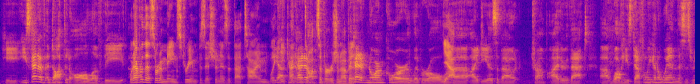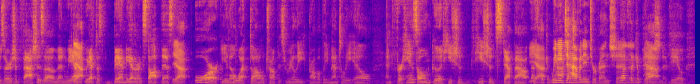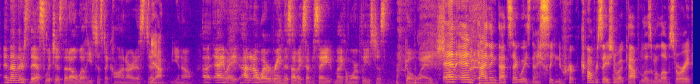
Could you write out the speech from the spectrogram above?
he he's kind of adopted all of the uh, Whatever the sort of mainstream position is at that time, like Yeah, he kind of kind of- adopts a version of it. kind of normcore liberal Yeah. uh, ideas about Trump. Either that, uh, well, he's definitely going to win. This is resurgent fascism, and we have Yeah. we have to band together and stop this. Yeah. Or you know what, Donald Trump is really probably mentally ill, and for his own good, he should he should step out. That's yeah, the we need to have an intervention. That's the and- yeah. compassionate view. And then there's this, which is that, oh, well, he's just a con artist. And, Yeah. You know. Uh, anyway, I don't know why we're bringing this up except to say, Michael Moore, please just go away. Shut And, and I think that segues nicely into our conversation about capitalism, a love story.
